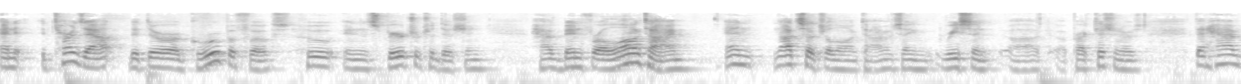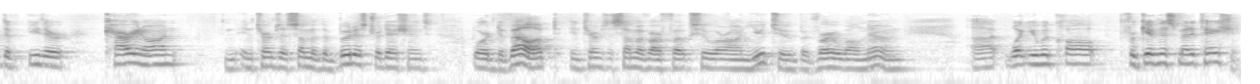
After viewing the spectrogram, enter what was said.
And it, it turns out that there are a group of folks who, in the spiritual tradition, have been for a long time, and not such a long time, I'm saying recent uh, practitioners, that have the, either carried on in, in terms of some of the Buddhist traditions or developed in terms of some of our folks who are on YouTube but very well known, uh, what you would call forgiveness meditation.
